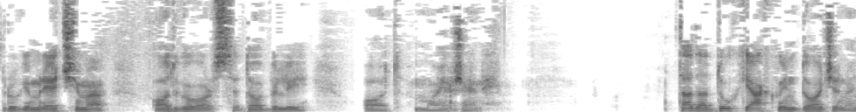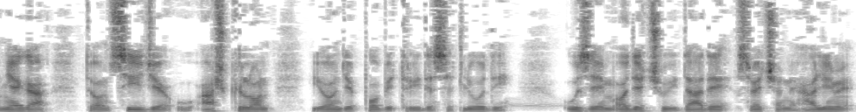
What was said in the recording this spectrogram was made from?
Drugim riječima, odgovor ste dobili od moje žene. Tada duh Jahvin dođe na njega, te on siđe u Aškelon i ondje pobi trideset ljudi. Uze im odjeću i dade svečane haljine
